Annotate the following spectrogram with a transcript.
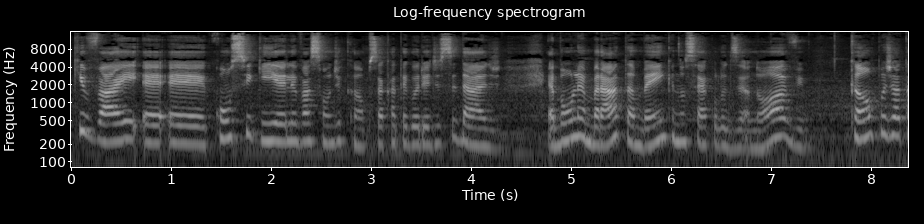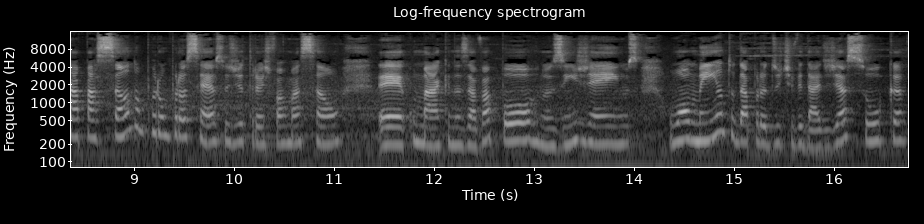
que vai é, é, conseguir a elevação de campos à categoria de cidade. É bom lembrar também que no século XIX, Campos já está passando por um processo de transformação é, com máquinas a vapor nos engenhos, um aumento da produtividade de açúcar,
